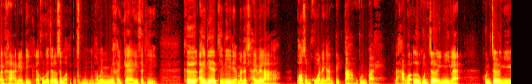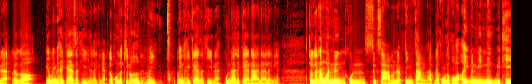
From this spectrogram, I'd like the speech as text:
ปัญหานี้อีกแล้วคุณก็จะรู้สึกว่าทำไมไม่มีใครแก้นี้สักทีคือไอเดียที่ดีเนี่ยมันจะใช้เวลาพอสมควรในการติดตามคุณไปนะครับว่าเออคุณเจออย่างนี้อีกแล้วคุณเจออย่างนี้อีกแล้วแล้วก็ ยังไม่มีใครแก้สักทีอะไรเงี้ยแล้วคุณก็คิดว่าเออทำไมไม่มีใครแก้สักทีนะ คุณน่าจะแก้ได้นะอะไรเงี้ยจนกระทั่งวันหนึ่งคุณศึกษามันแบบจริงจังครับ แล้วคุณก็พบว่าเฮ้ยมันมีหนึ่งวิธี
